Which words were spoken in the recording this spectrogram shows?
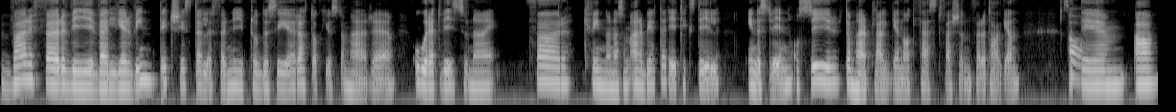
varför vi väljer vintage istället för nyproducerat och just de här eh, orättvisorna för kvinnorna som arbetar i textilindustrin och syr de här plaggen åt fast fashion-företagen. Så Ja. att det, ja,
